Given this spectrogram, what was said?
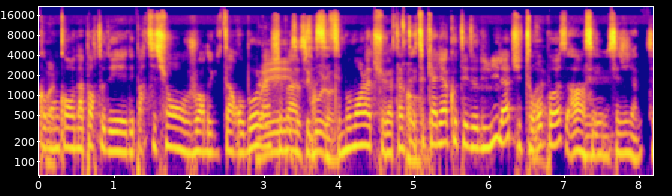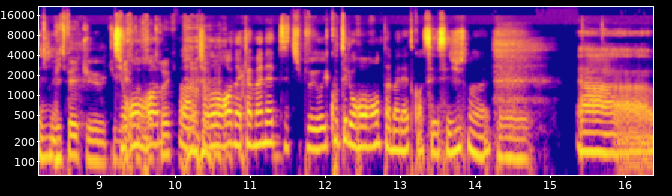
Quand, ouais. on, quand on apporte des, des partitions aux joueurs de guitare robot, là, Oui, je sais pas, ça, c'est cool, ouais. ces moments-là, tu vas Enfin, te caler à côté de lui, là, tu te Ouais. reposes. Ah, c'est Mhm. c'est génial, c'est génial. Vite fait, tu, tu, Tu ronronnes, ah, tu ronronnes avec la manette, et tu peux écouter le ronron de ta manette, quoi. C'est c'est juste. euh, euh,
